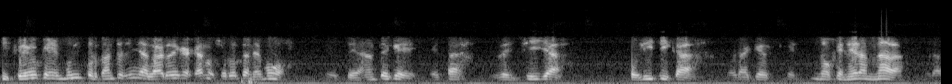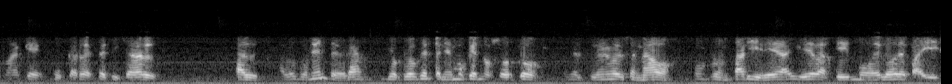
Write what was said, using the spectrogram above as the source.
y creo que es muy importante señalar de que acá nosotros tenemos, este, antes que estas rencillas políticas ¿verdad? Que, no generan nada, más que buscar desprestigiar al, al, oponente, ¿verdad? Yo creo que tenemos que nosotros en el Pleno del Senado confrontar ideas y debatir modelos de país.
